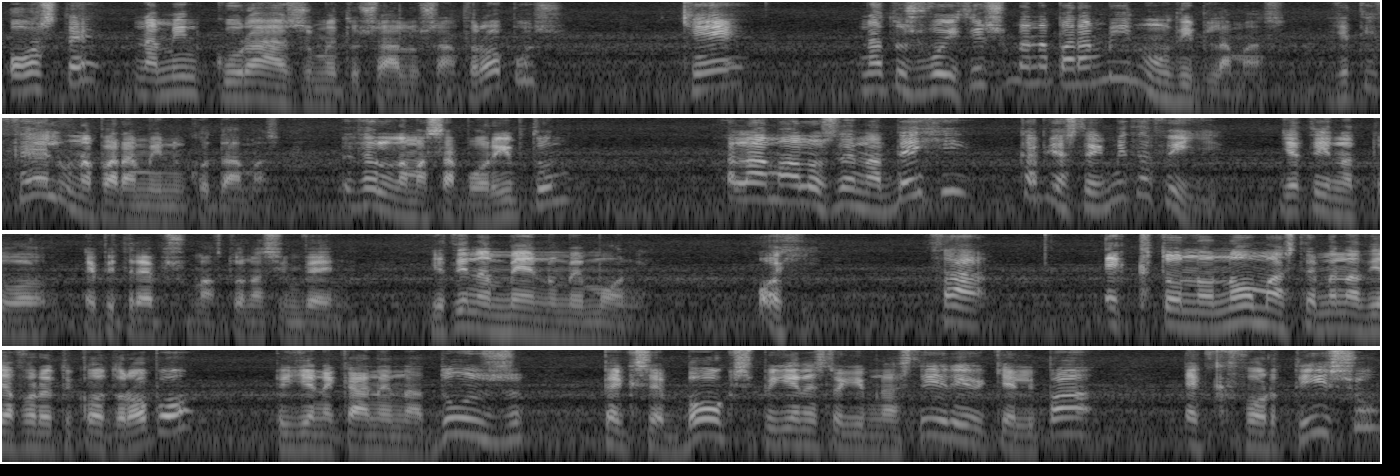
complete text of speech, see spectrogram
ώστε να μην κουράζουμε τους άλλους ανθρώπους και να τους βοηθήσουμε να παραμείνουν δίπλα μας. Γιατί θέλουν να παραμείνουν κοντά μας. Δεν θέλουν να μας απορρίπτουν αλλά άμα άλλος δεν αντέχει κάποια στιγμή θα φύγει. Γιατί να το επιτρέψουμε αυτό να συμβαίνει. Γιατί να μένουμε μόνοι. Όχι. Θα εκτονωνόμαστε με ένα διαφορετικό τρόπο. Πήγαινε κάνε ένα ντουζ παίξε box, πήγαινε στο γυμναστήριο κλπ. Εκφορτήσου.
